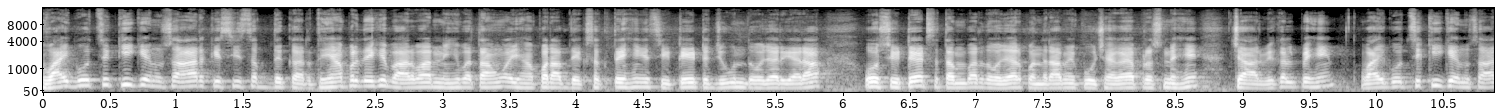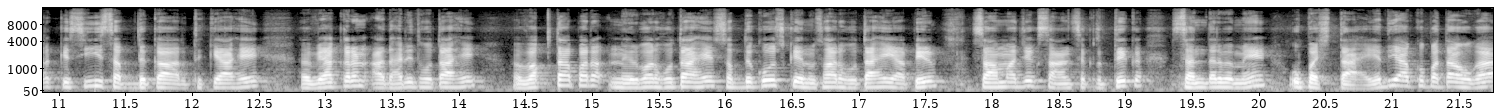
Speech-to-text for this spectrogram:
वाइगोत्सिकी के अनुसार किसी शब्द का अर्थ यहाँ पर देखिए बार बार नहीं बताऊँगा, यहाँ पर आप देख सकते हैं, सीटेट जून 2011 और सीटेट सितंबर 2015 में पूछा गया प्रश्न है। चार विकल्प हैं। वाइगोत्सिकी के अनुसार किसी शब्द का अर्थ क्या है? व्याकरण आधारित होता है, वक्ता पर निर्भर होता है, शब्दकोश के अनुसार होता है या फिर सामाजिक, सांस्कृतिक संदर्भ में उपजता है। यदि आपको पता होगा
